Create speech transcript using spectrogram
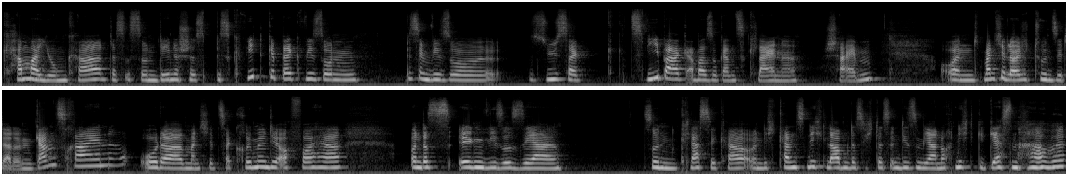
Kammerjunker. Das ist so ein dänisches Biskuitgebäck, wie so ein bisschen wie so süßer Zwieback, aber so ganz kleine Scheiben. Und manche Leute tun sie da dann ganz rein oder manche zerkrümeln die auch vorher. Und das ist irgendwie so sehr so ein Klassiker und ich kann es nicht glauben, dass ich das in diesem Jahr noch nicht gegessen habe.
